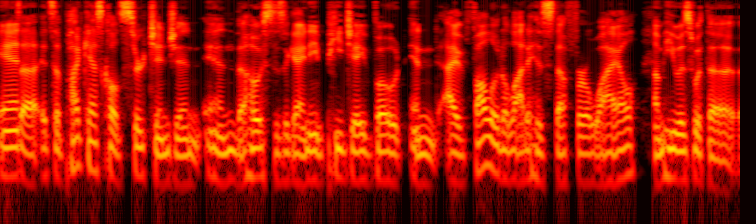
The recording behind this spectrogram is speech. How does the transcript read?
And uh, it's a podcast called Search Engine, and the host is a guy named PJ Vogt. And I've followed a lot of his stuff for a while. Um, he was with a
